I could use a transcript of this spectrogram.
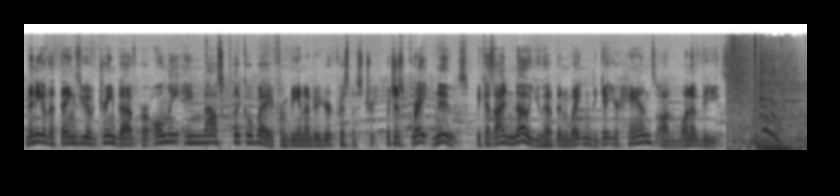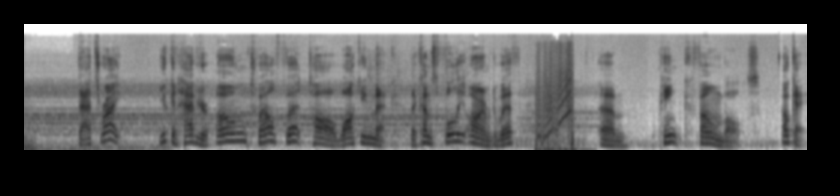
many of the things you have dreamed of are only a mouse click away from being under your Christmas tree. Which is great news, because I know you have been waiting to get your hands on one of these. That's right. You can have your own 12 foot tall walking mech that comes fully armed with um, pink foam balls. Okay,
